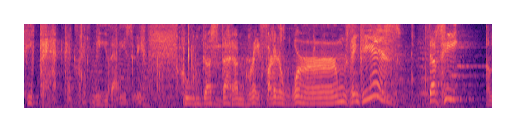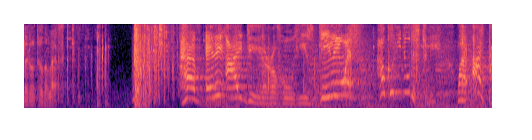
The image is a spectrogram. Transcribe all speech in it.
He can't get rid of me that easily. Who does that ungrateful little worm think he is? Does he... A little to the left. Have any idea of who he's dealing with? How could he do this to me? Why, I.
